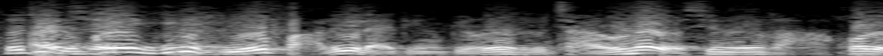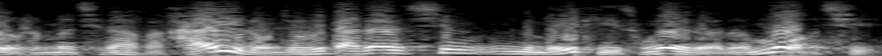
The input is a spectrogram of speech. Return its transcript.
所以这个而且规一个是由法律来定，比如说假如说有新闻法或者有什么其他法，还有一种就是大家新媒体从业者的默契。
